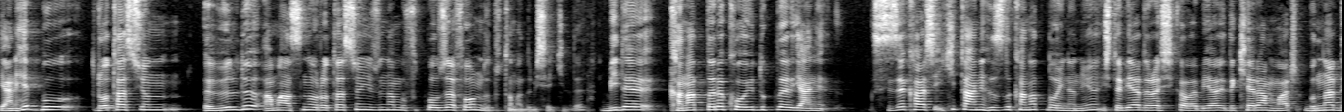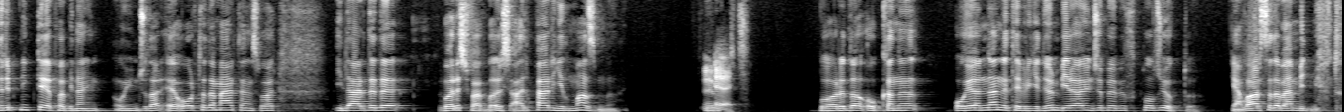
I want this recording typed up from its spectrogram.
Yani hep bu rotasyon övüldü ama aslında o rotasyon yüzünden bu futbolcular form da tutamadı bir şekilde. Bir de kanatlara koydukları yani size karşı iki tane hızlı kanatla oynanıyor. İşte bir yerde Raşika var bir yerde Kerem var. Bunlar dripling de yapabilen oyuncular. E, ortada Mertens var. İleride de Barış var. Barış Alper Yılmaz mı? Evet. Evet. Bu arada Okan'ı o yönden de tebrik ediyorum. Bir ay önce böyle bir futbolcu yoktu. Yani varsa da ben bilmiyordum.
